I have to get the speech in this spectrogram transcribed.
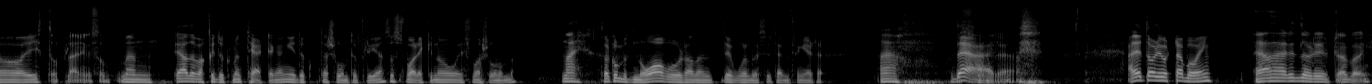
og gitt opplæring og sånn. Men Ja, det var ikke dokumentert engang i dokumentasjonen til flyet. Så var det ikke noe informasjon om det. nei. Så det har kommet nå hvordan, det, hvordan det systemet fungerte. Ah, ja. Det er, eh, er litt dårlig gjort av Boeing. ja, det er litt dårlig gjort av Boeing.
